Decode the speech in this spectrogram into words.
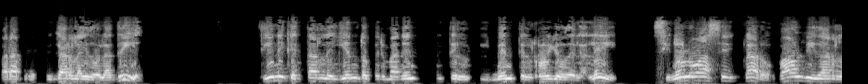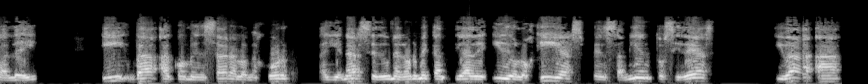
para practicar la idolatría. Tiene que estar leyendo permanentemente el rollo de la ley. Si no lo hace, claro, va a olvidar la ley y va a comenzar a lo mejor a llenarse de una enorme cantidad de ideologías, pensamientos, ideas, y va a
